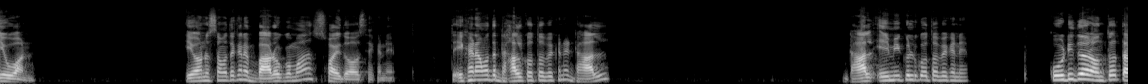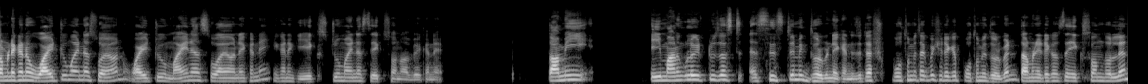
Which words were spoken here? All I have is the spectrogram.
এ ওয়ান এ ওয়ান হচ্ছে আমাদের এখানে বারো কমা ছয় দেওয়া আছে এখানে। তো এখানে আমাদের ঢাল কত হবে এখানে? ঢাল ঢাল এম ইকুয়াল কত হবে এখানে? কোটি দেওয়ার অন্তর, তার মানে এখানে Y two minus Y one Y two minus Y one এখানে এখানে কি X two minus X one হবে এখানে। তো আমি এই মানগুলো একটু জাস্ট সিস্টেমিক ধরবেন এখানে, যেটা প্রথমে থাকবে সেটাকে প্রথমে ধরবেন, তার মানে এটাকে হচ্ছে এক্স ওয়ান ধরলেন,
